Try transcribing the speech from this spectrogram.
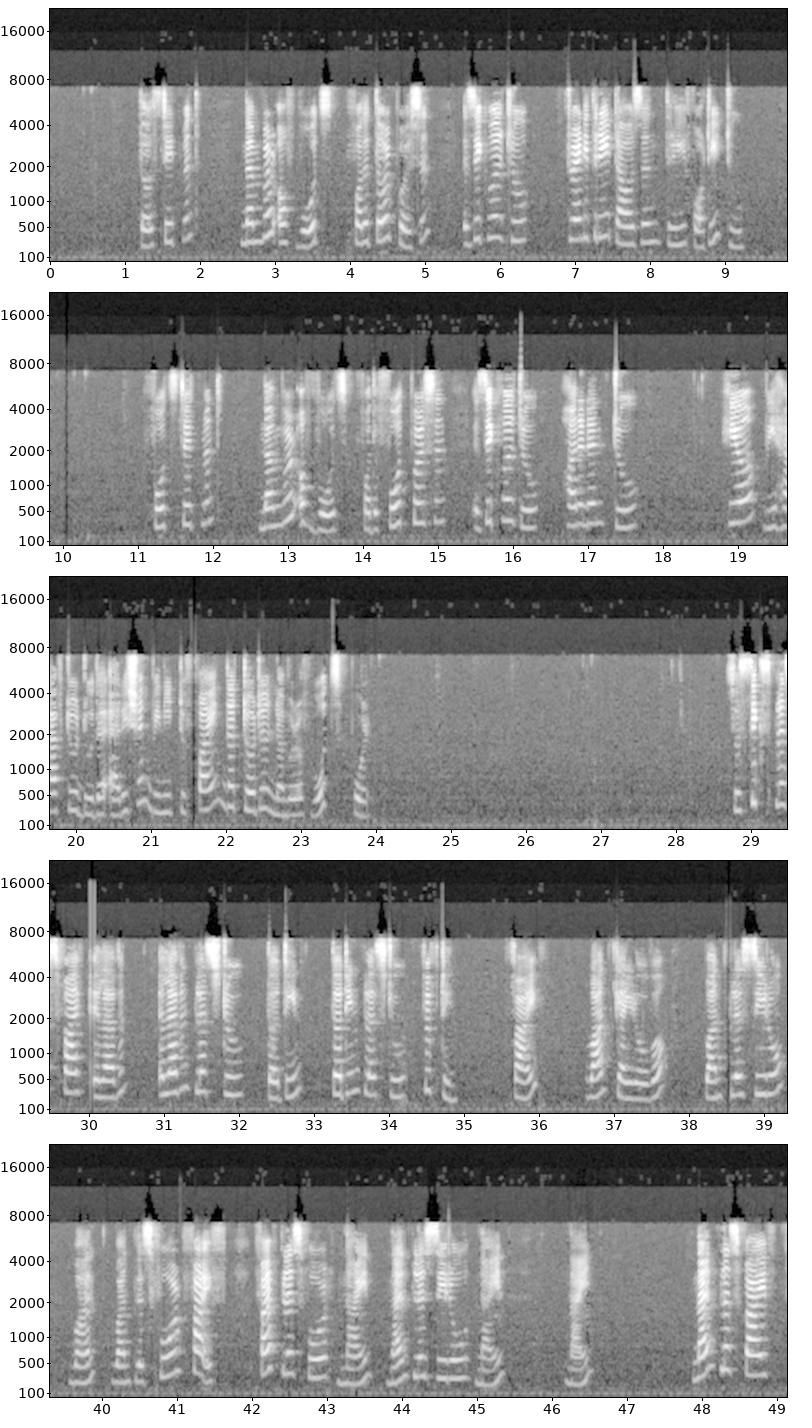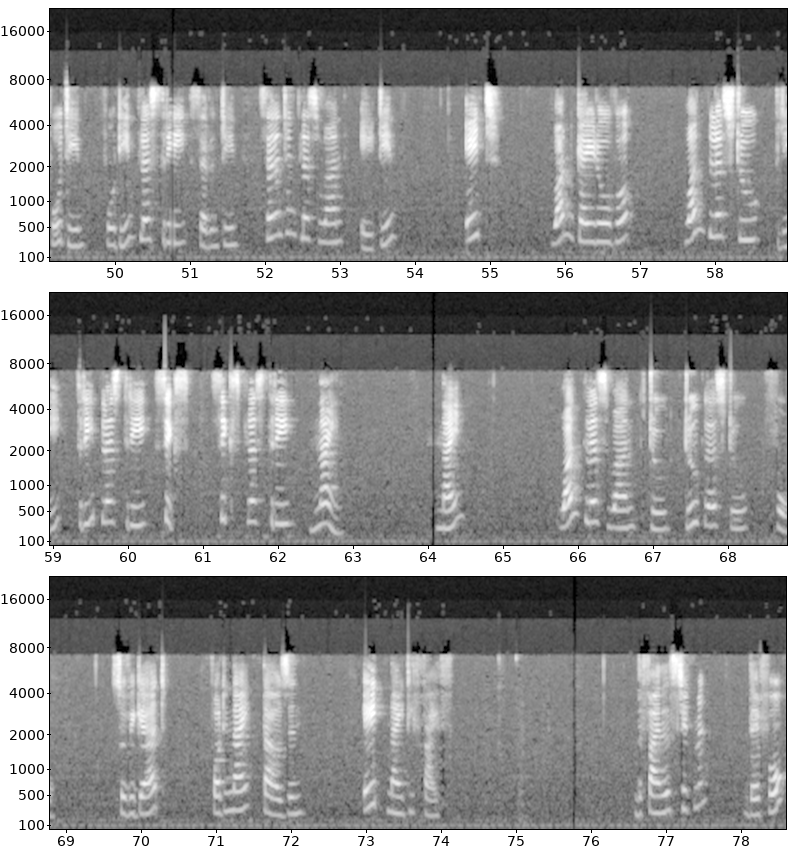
Third statement. Number of votes for the third person is equal to 23,342. Fourth statement. Number of votes for the fourth person is equal to 102 here we have to do the addition. We need to find the total number of votes polled. So 6 plus 5, 11. 11 plus 2, 13. 13 plus 2, 15. 5. 1 carried over. 1 plus 0, 1. 1 plus 4, 5. 5 plus 4, 9. 9 plus 0, 9. 9. 9 plus 5, 14. 14 plus 3, 17. 17 plus 1, 18. 8. 1 carried over. 1 plus 2, 3. 3 plus 3, 6. 6 plus 3, 9. 9. 1 plus 1, 2. 2 plus 2, 4. So we get 49,895. The final statement Therefore,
